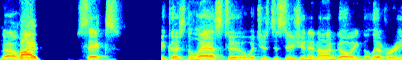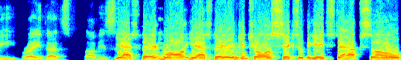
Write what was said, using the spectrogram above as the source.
no, five, six, because the last two, which is decision and ongoing delivery, right? That's obviously yes. They're well, yes, they're in control of six of the eight steps. So yep.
